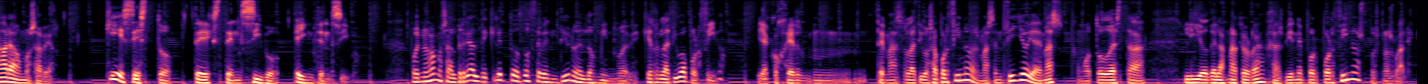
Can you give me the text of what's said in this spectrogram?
Ahora vamos a ver, ¿qué es esto de extensivo e intensivo? Pues nos vamos al Real Decreto 1221 del 2009, que es relativo a porcino. Voy a coger mmm, temas relativos a porcino, es más sencillo y además, como todo este lío de las macrogranjas viene por porcinos, pues nos vale.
